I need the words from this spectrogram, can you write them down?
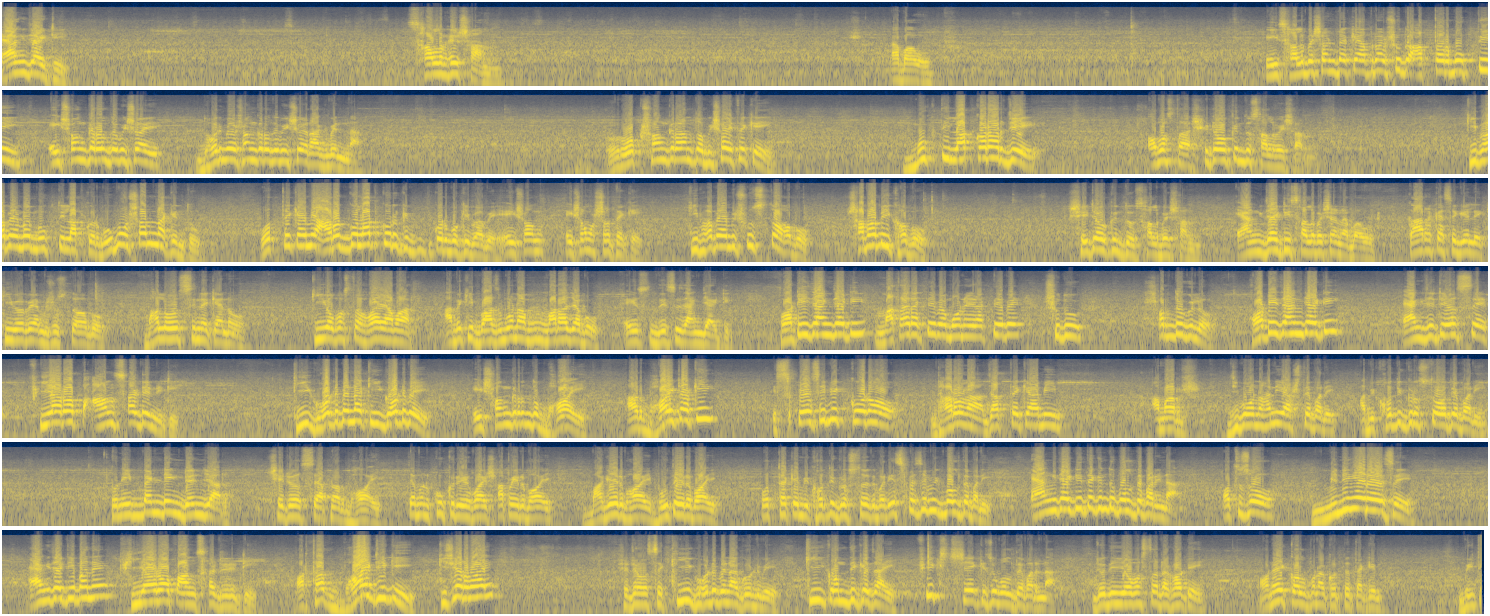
Anxiety. Salvation. About এই সালভেশনটাকে আপনার শুধু আত্মার মুক্তি, এই সংক্রান্ত বিষয়, ধর্মীয় সংক্রান্ত বিষয়ে রাখবেন না। রোগ সংক্রান্ত বিষয় থেকে মুক্তি লাভ করার যে অবস্থা, সেটাও কিন্তু সালভেশন। কীভাবে আমি মুক্তি লাভ করব? উপশম না কিন্তু। ওর থেকে আমি আরোগ্য লাভ করব কীভাবে? এই এই সমস্যা থেকে। কীভাবে আমি সুস্থ হব? স্বাভাবিক হব? সেটাও কিন্তু সালভেশন অ্যাংজাইটি সালভেশন অ্যাবাউট কার কাছে গেলে কীভাবে আমি সুস্থ হব? ভালো হচ্ছি না কেন? কি অবস্থা হয় আমার? আমি কি বাঁচবো না মারা যাব? এই this is anxiety what is anxiety মাথায় রাখতে হবে, মনে রাখতে হবে। শুধু শব্দগুলো। হোয়াট ইজ অ্যাংজাইটি অ্যাংজাইটি হচ্ছে ফিয়ার অফ আনসার্টেনিটি কি ঘটবে না কি ঘটবে? এই সংক্রান্ত ভয়। আর ভয়টা কি? স্পেসিফিক কোনো ধারণা যার থেকে আমি আমার জীবনহানি আসতে পারে, আমি ক্ষতিগ্রস্ত হতে পারি। কোনো ইম্পেন্ডিং ডেঞ্জার সেটা হচ্ছে আপনার ভয়। যেমন কুকুরের ভয়, সাপের ভয়, বাঘের ভয়, ভূতের ভয়, ওর থেকে আমি ক্ষতিগ্রস্ত হতে পারি। স্পেসিফিক বলতে পারি। অ্যাংজাইটিতে কিন্তু বলতে পারি না। অথচ মিনিংয়ে রয়েছে অ্যাংজাইটি মানে ফিয়ার অফ আনসার্টেনিটি অর্থাৎ ভয় ঠিকই, কিসের ভয়? সেটা হচ্ছে কি ঘটবে না ঘটবে, কি কোন দিকে যায় ফিক্সড সে কিছু বলতে পারে না। যদি এই অবস্থাটা ঘটে, অনেক কল্পনা করতে থাকে।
